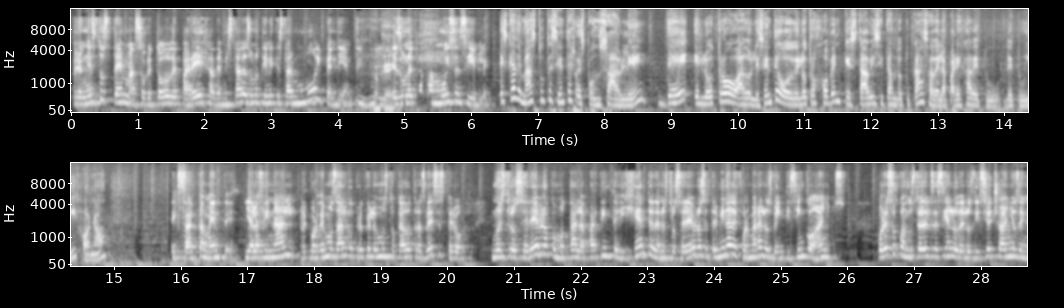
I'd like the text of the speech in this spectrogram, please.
Pero en estos temas, sobre todo de pareja, de amistades, uno tiene que estar muy pendiente. Es una etapa muy sensible. Es que además tú te sientes responsable de el otro adolescente o del otro joven que está visitando tu casa, de la pareja de tu, de tu hijo, ¿no? Exactamente. Y a la final, recordemos algo, creo que lo hemos tocado otras veces, pero nuestro cerebro como tal, la parte inteligente de nuestro cerebro se termina de formar a los 25 años. Por eso cuando ustedes decían lo de los 18 años en,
